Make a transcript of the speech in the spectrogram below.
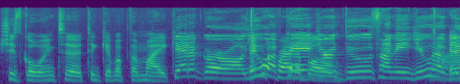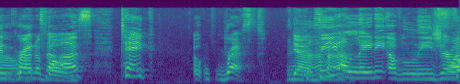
she's going to to give up the mic. Get a girl. You have paid Incredible. your dues, honey. You have been great to us. Take uh, rest. Yes. Be a lady of leisure. First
